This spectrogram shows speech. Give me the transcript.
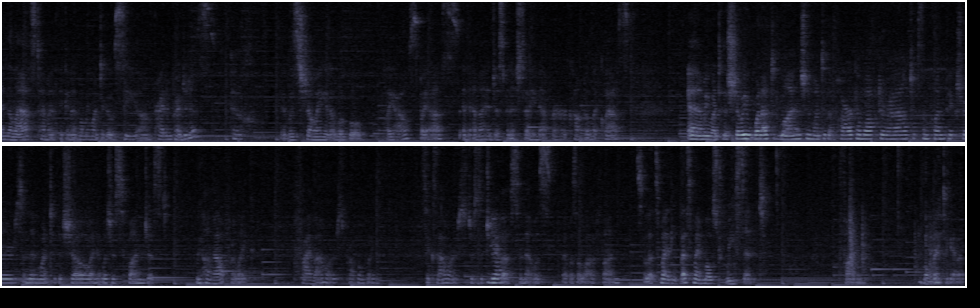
And the last time I'm thinking of when we went to go see um, Pride and Prejudice, Ugh. it was showing at a local playhouse by us, and Emma had just finished studying that for her comp and lit class. And we went to the show. We went out to lunch and went to the park and walked around, took some fun pictures, and then went to the show. And it was just fun. Just we hung out for like five hours, probably six hours, just the two of us, and that was that was a lot of fun. So that's my that's my most recent fun moment together.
